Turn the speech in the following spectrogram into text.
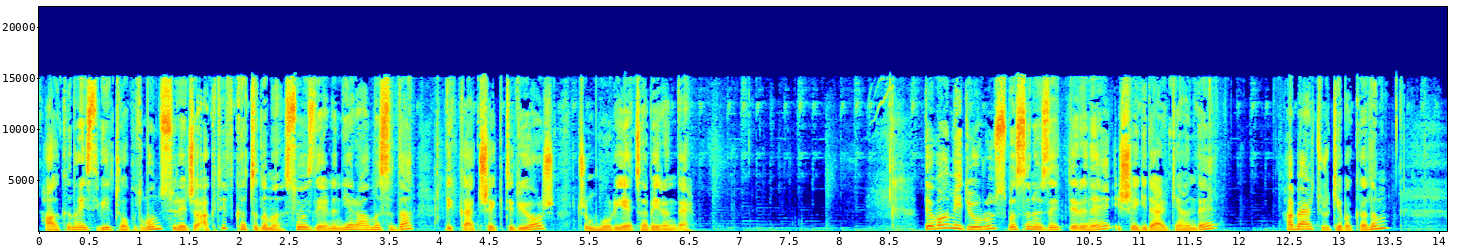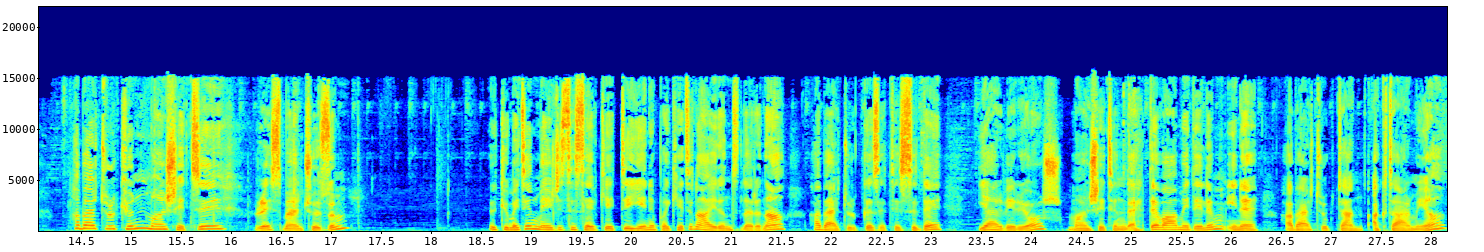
halkın ve sivil toplumun sürece aktif katılımı sözlerinin yer alması da dikkat çekti diyor Cumhuriyet haberinde. Devam ediyoruz basın özetlerine işe giderken de Habertürk'e bakalım. Habertürk'ün manşeti resmen çözüm. Hükümetin meclise sevk ettiği yeni paketin ayrıntılarına Habertürk gazetesi de yer veriyor manşetinde. Devam edelim yine Habertürk'ten aktarmaya.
